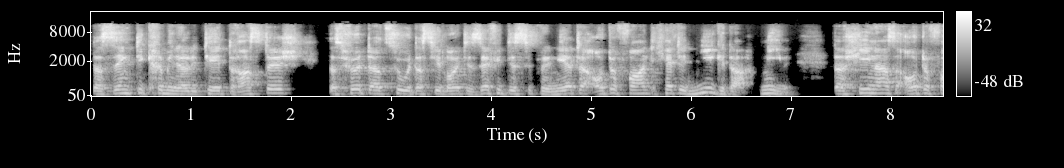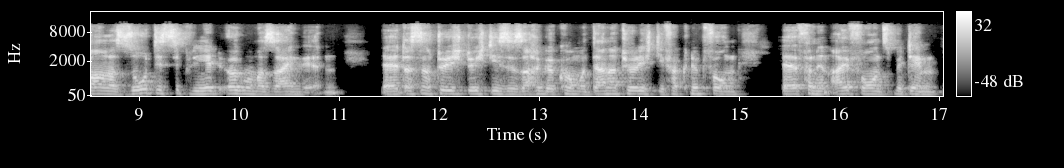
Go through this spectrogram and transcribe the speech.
Das senkt die Kriminalität drastisch. Das führt dazu, dass die Leute sehr viel disziplinierter Auto fahren. Ich hätte nie gedacht, nie, dass Chinas Autofahrer so diszipliniert irgendwann mal sein werden. Äh, das ist natürlich durch diese Sache gekommen und dann natürlich die Verknüpfung äh, von den iPhones mit dem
